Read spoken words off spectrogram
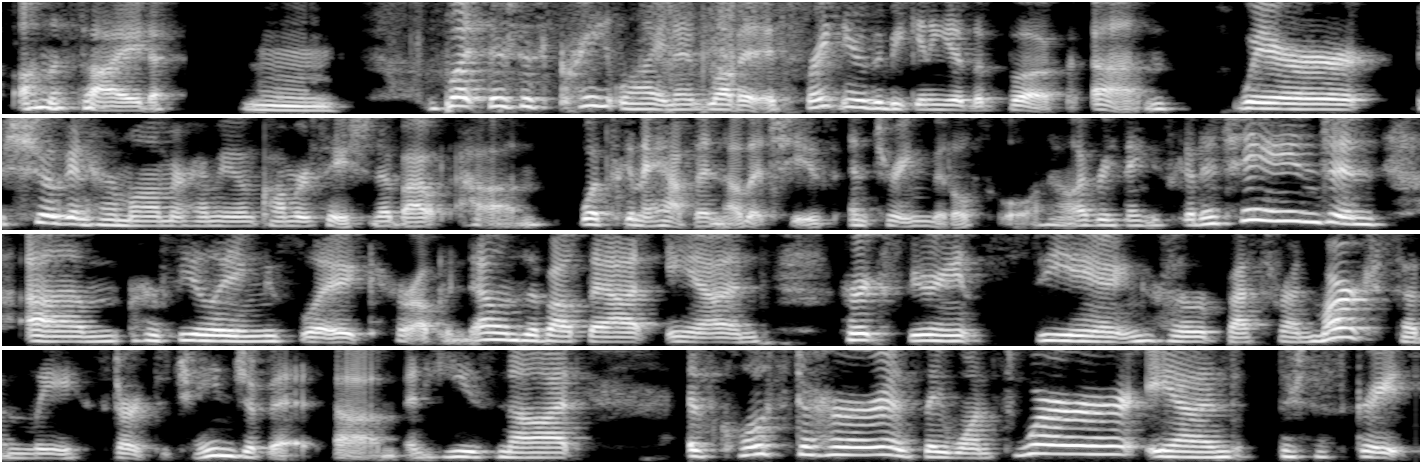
on the side. Mm. But there's this great line. I love it. It's right near the beginning of the book, um, where Shug and her mom are having a conversation about um, what's going to happen now that she's entering middle school and how everything's going to change and um, her feelings, like her up and downs about that, and her experience seeing her best friend Mark suddenly start to change a bit. Um, and he's not as close to her as they once were. And there's this great,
